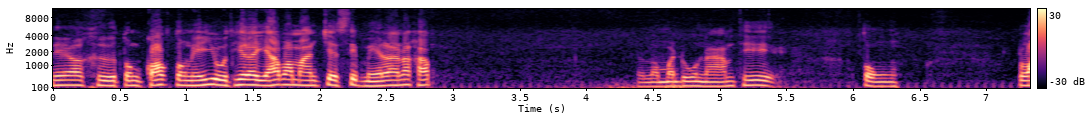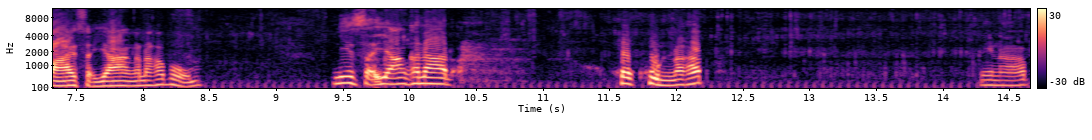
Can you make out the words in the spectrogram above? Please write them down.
นี่ก็คือตรงก๊อกตรงนี้อยู่ที่ระยะประมาณ 70 เมตรแล้วนะครับ เดี๋ยวเรามาดูน้ำที่ตรงปลายสายยางกันนะครับ ผม นี่สายยางขนาด6ขุนนะครับ นี่นะครับ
